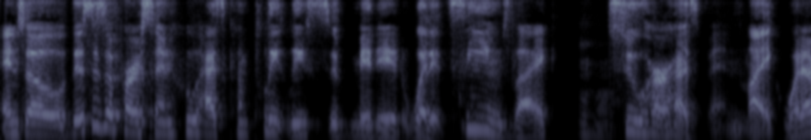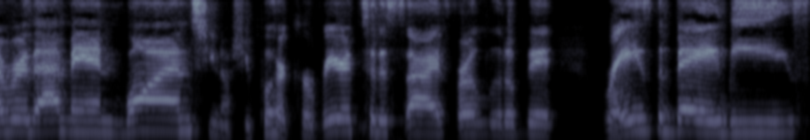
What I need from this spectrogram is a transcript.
And so this is a person who has completely submitted what it seems like to her husband. Like whatever that man wants, you know, she put her career to the side for a little bit, raised the babies,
